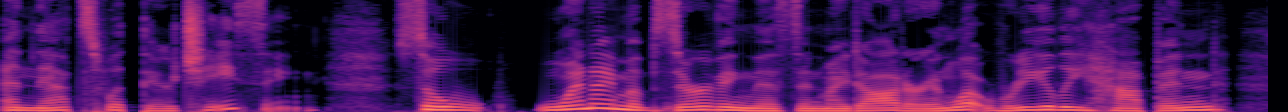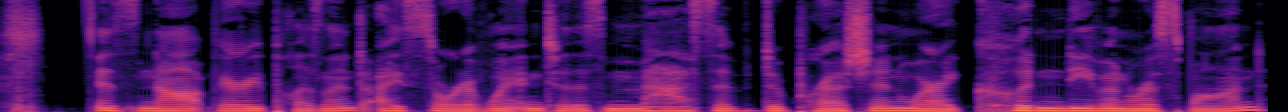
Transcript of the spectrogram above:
And that's what they're chasing. So when I'm observing this in my daughter, and what really happened is not very pleasant, I sort of went into this massive depression where I couldn't even respond.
